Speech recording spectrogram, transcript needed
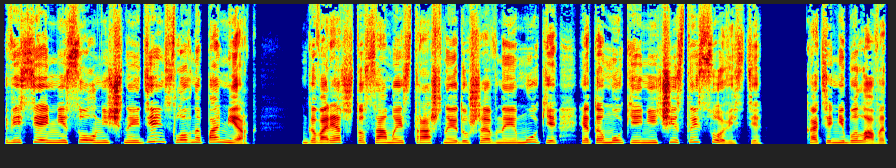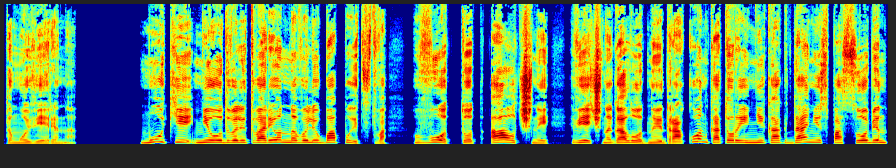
Весенний солнечный день словно померк. Говорят, что самые страшные душевные муки — это муки нечистой совести. Катя не была в этом уверена. Муки неудовлетворенного любопытства. Вот тот алчный, вечно голодный дракон, который никогда не способен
